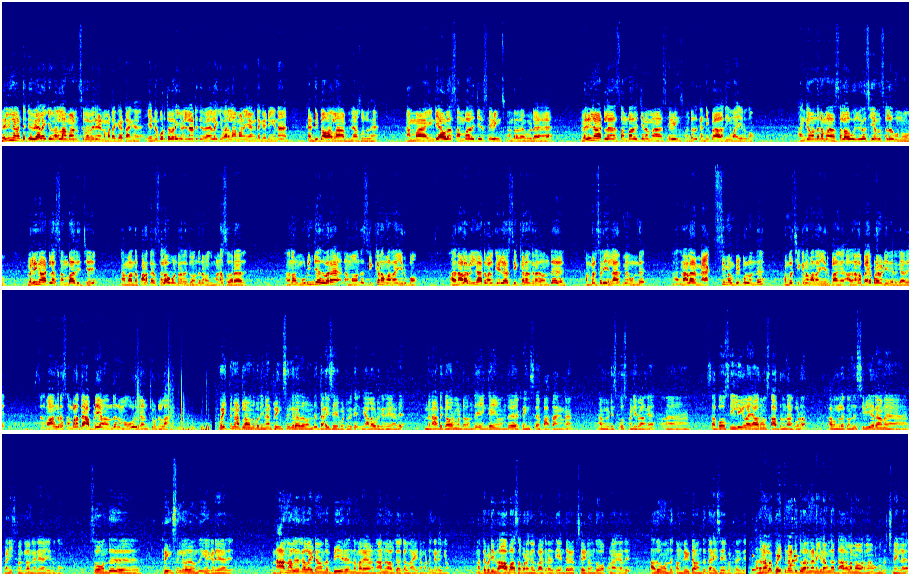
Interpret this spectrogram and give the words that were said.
வெளிநாட்டுக்கு வேலைக்கு வரலாமான்னு சில பேர் நம்மகிட்ட கேட்டாங்க. என்னை பொறுத்த வரைக்கும் வெளிநாட்டுக்கு வேலைக்கு வரலாமான்னு என்கிட்ட கேட்டிங்கன்னா கண்டிப்பாக வரலாம் அப்படின்னு தான் சொல்லுவேன். நம்ம இந்தியாவில் சம்பாதிச்சு சேவிங்ஸ் பண்ணுறதை விட வெளிநாட்டில் சம்பாதிச்சு நம்ம சேவிங்ஸ் பண்ணுறது கண்டிப்பாக அதிகமாக இருக்கும். அங்கே வந்து நம்ம செலவு யோசிக்காமல் செலவு பண்ணுவோம். வெளிநாட்டில் சம்பாதிச்சு நம்ம அந்த பணத்தை செலவு பண்ணுறதுக்கு வந்து நமக்கு மனசு வராது. அதனால் முடிஞ்சது வரை நம்ம வந்து சிக்கனமாக தான் இருப்போம். அதனால் வெளிநாட்டு வாழ்க்கையில் சிக்கனங்கிறது வந்து கம்பல்சரி எல்லாருக்குமே உண்டு. அதனால் மேக்ஸிமம் பீப்புள் வந்து ரொம்ப சிக்கனமாக தான் இருப்பாங்க. அதனால் பயப்பட வேண்டியது இருக்காது. சரி, வாங்குற சம்பளத்தை அப்படியே வந்து நம்ம ஊருக்கு அனுப்பிச்சி விட்டுலாம் குவைத் நாட்டில் வந்து பார்த்திங்கன்னா ட்ரிங்க்ஸுங்கிறத வந்து தடை செய்யப்பட்டிருக்கு. இங்கே அலௌடு கிடையாது. இந்த நாட்டு கவர்மெண்ட் வந்து எங்கேயும் வந்து ட்ரிங்க்ஸை பார்த்தாங்கன்னா அவங்க டிஸ்போஸ் பண்ணிடுவாங்க. சப்போஸ் இல்லீகலாக யாரும் சாப்பிட்ருந்தா கூட அவங்களுக்கு வந்து சிவியரான பனிஷ்மெண்ட்லாம் நிறையா இருக்கும். ஸோ வந்து ட்ரிங்க்ஸுங்கிறது வந்து இங்கே கிடையாது. நான் ஆல்கஹால் ஐட்டம் அந்த பீர் இந்த மாதிரி நான் ஆல்கஹால் ஐட்டம் மட்டும் கிடைக்கும். மற்றபடி இந்த ஆபாச படங்கள் பார்க்குறதுக்கு எந்த வெப்சைட்டும் வந்து ஓப்பன் ஆகாது. அதுவும் வந்து கம்ப்ளீட்டாக வந்து தடை செய்யப்பட்டிருக்கு. அதனால குவைத் நாட்டுக்கு வர நினைக்கிறவங்க தாராளமாக வரலாம். ஒன்றும் பிரச்சனை இல்லை.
